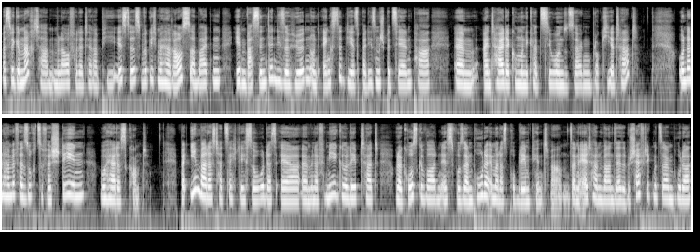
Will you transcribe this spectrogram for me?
Was wir gemacht haben im Laufe der Therapie, ist es, wirklich mal herauszuarbeiten, eben was sind denn diese Hürden und Ängste, die jetzt bei diesem speziellen Paar ähm, ein Teil der Kommunikation sozusagen blockiert hat. Und dann haben wir versucht zu verstehen, woher das kommt. Bei ihm war das tatsächlich so, dass er ähm, in einer Familie gelebt hat oder groß geworden ist, wo sein Bruder immer das Problemkind war. Seine Eltern waren sehr, sehr beschäftigt mit seinem Bruder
